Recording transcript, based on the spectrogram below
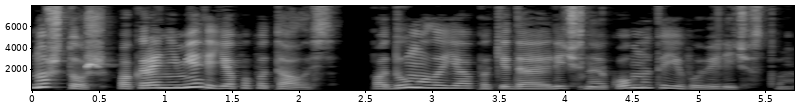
«Ну что ж, по крайней мере, я попыталась», – подумала я, покидая личные комнаты Его Величества.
